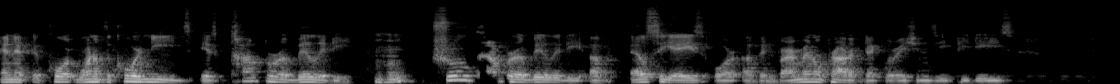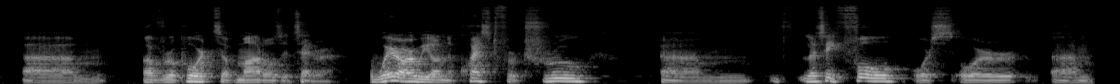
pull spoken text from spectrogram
and at the core one of the core needs is comparability mm-hmm. true comparability of lcas or of environmental product declarations epds um, of reports of models etc where are we on the quest for true um, let's say full or or um,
